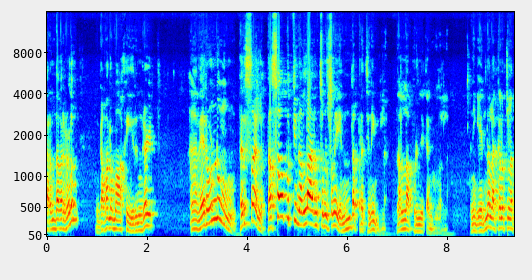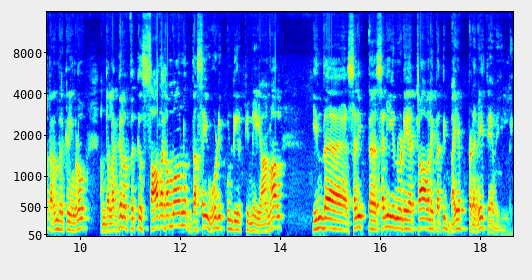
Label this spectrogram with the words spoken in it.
பிறந்தவர்களும் கவனமாக இருங்கள். வேற ஒன்றும் பெருசாக இல்லை. தசா புத்தி நல்லா இருந்துச்சுன்னு சொன்னால் எந்த பிரச்சனையும் இல்லை. நல்லா புரிஞ்சுக்கங்க முதல்ல. நீங்கள் என்ன லக்கணத்தில் பிறந்திருக்கிறீங்களோ அந்த லக்கணத்துக்கு சாதகமான தசை ஓடிக்கொண்டு இருக்குமே ஆனால் இந்த சனி சனியினுடைய டிராவலை பற்றி பயப்படவே தேவையில்லை.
